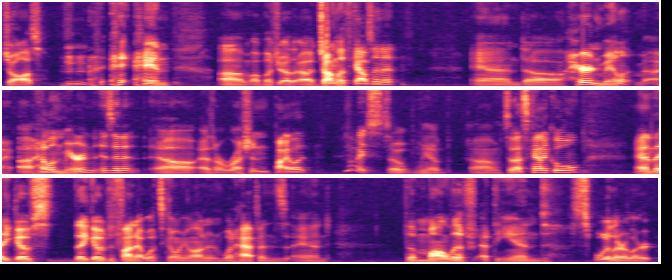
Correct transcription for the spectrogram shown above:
Jaws and um, a bunch of other uh, John Lithgow's in it. And uh, Helen Mirren, uh, Helen Mirren is in it uh, as a Russian pilot. nice. So you know, um, so that's kind of cool. And they go they go to find out what's going on and what happens. And the monolith at the end, spoiler alert,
